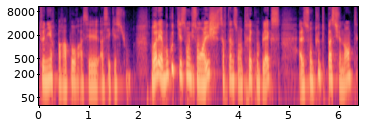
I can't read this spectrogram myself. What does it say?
tenir par rapport à ces, à ces questions? Voilà, il y a beaucoup de questions qui sont riches, certaines sont très complexes, elles sont toutes passionnantes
